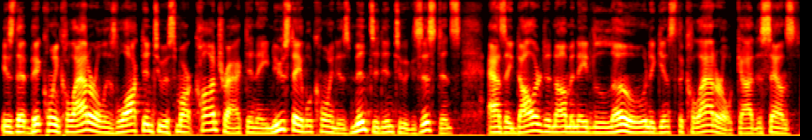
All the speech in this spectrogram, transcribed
is that Bitcoin collateral is locked into a smart contract and a new stablecoin is minted into existence as a dollar denominated loan against the collateral. God, this sounds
